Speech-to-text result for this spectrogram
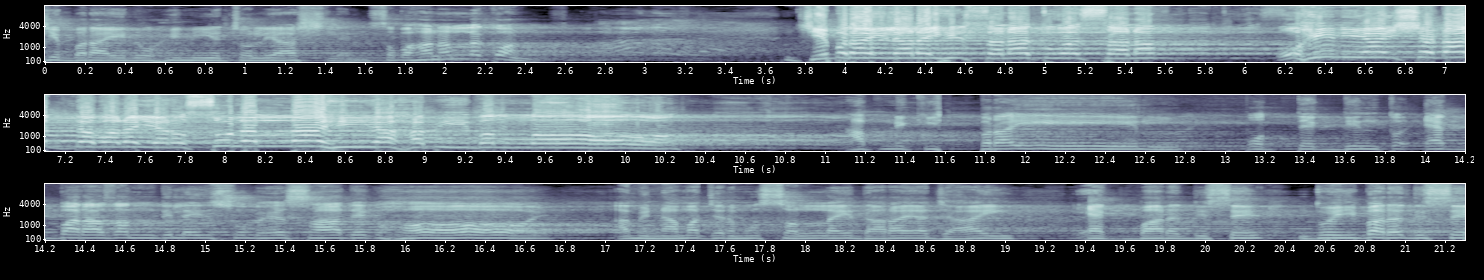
জিব্রাইল ওহি নিয়ে চলে আসলেন। সুবাহান আল্লাহ কন? জিব্রাইল আলাইহিস সালাতু ডাক দা বলে, ইয়া রাসূলুল্লাহ, ইয়া আপনি কি ইসরাইল? প্রত্যেক দিন তো একবার আজান দিলেই শুভে সাদেক হয়। আমি নামাজের মুসল্লায় দাঁড়ায়া যাই, একবার দিছে, দুইবার দিছে,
